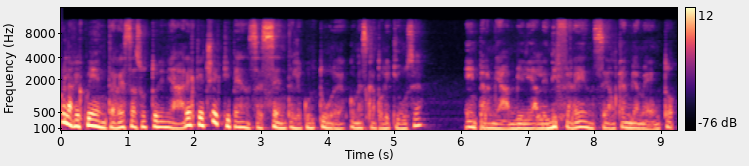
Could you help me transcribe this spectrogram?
Quella che qui interessa sottolineare è che c'è chi pensa e sente le culture come scatole chiuse e impermeabili alle differenze e al cambiamento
